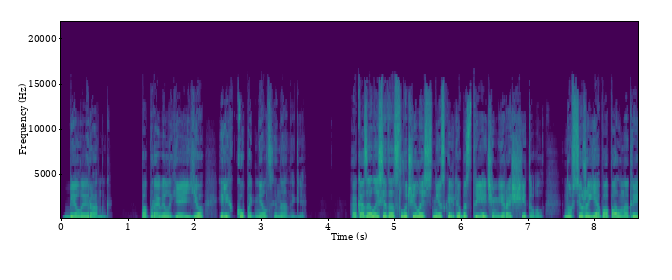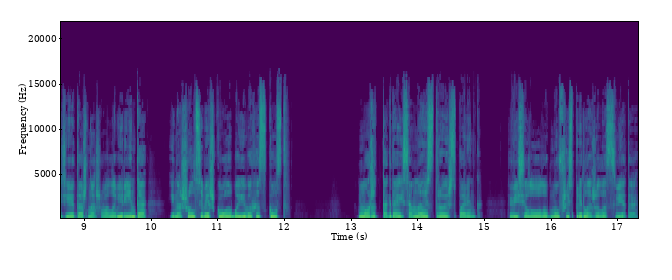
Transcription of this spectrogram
белый ранг», — поправил я ее и легко поднялся на ноги. Оказалось, это случилось несколько быстрее, чем я рассчитывал, но все же я попал на третий этаж нашего лабиринта и нашел себе школу боевых искусств. «Может, тогда и со мной строишь спарринг?» — весело улыбнувшись, предложила Света.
